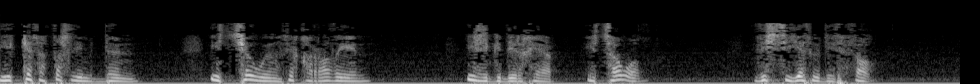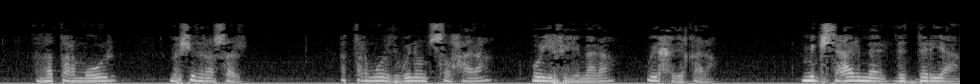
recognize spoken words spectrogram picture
يكثى تصليم الدن. يتشوي ثقة الرضين. يزقد الخير. يتصوض ذي السياث ودي الثغ هذا طرمول ماشي دراسر الطرمول ذي وين تصلحارا ويفهم لا ويحذق لا. ميكس عرمال ذي الدريع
